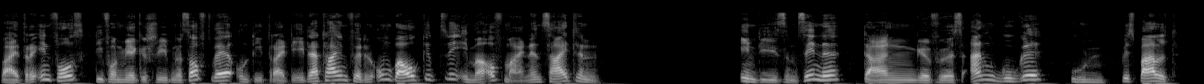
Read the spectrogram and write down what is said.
Weitere Infos, die von mir geschriebene Software und die 3D-Dateien für den Umbau gibt's wie immer auf meinen Seiten. In diesem Sinne, danke fürs Angoogle und bis bald.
